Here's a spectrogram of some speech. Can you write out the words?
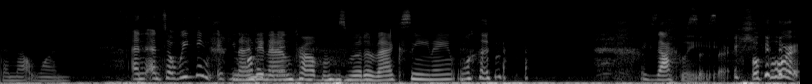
than that one. And and so we can if you want to 99 problems but a vaccine ain't one exactly. so sorry Before,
